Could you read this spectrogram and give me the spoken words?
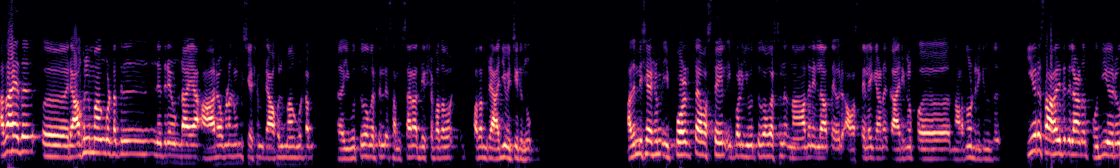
അതായത് രാഹുൽ മാങ്കൂട്ടത്തിനെതിരെ ഉണ്ടായ ആരോപണങ്ങൾക്ക് ശേഷം രാഹുൽ മാങ്കൂട്ടം യൂത്ത് കോൺഗ്രസിന്റെ സംസ്ഥാന അധ്യക്ഷ പദം പദം രാജിവെച്ചിരുന്നു. അതിനുശേഷം ഇപ്പോഴത്തെ അവസ്ഥയിൽ ഇപ്പോൾ യൂത്ത് കോൺഗ്രസിന് നാഥനില്ലാത്ത ഒരു അവസ്ഥയിലേക്കാണ് കാര്യങ്ങൾ നടന്നുകൊണ്ടിരിക്കുന്നത്. ഈ ഒരു സാഹചര്യത്തിലാണ് പുതിയൊരു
